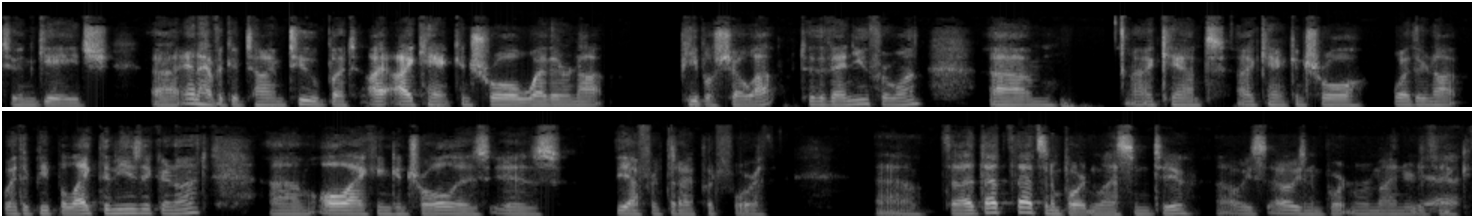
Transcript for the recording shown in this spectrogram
to engage uh, and have a good time too. But I, I can't control whether or not people show up to the venue for one. Um, I can't, I can't control whether or not whether people like the music or not. Um, all I can control is is the effort that I put forth. Uh, so that that's an important lesson too. Always always an important reminder to yes. think.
